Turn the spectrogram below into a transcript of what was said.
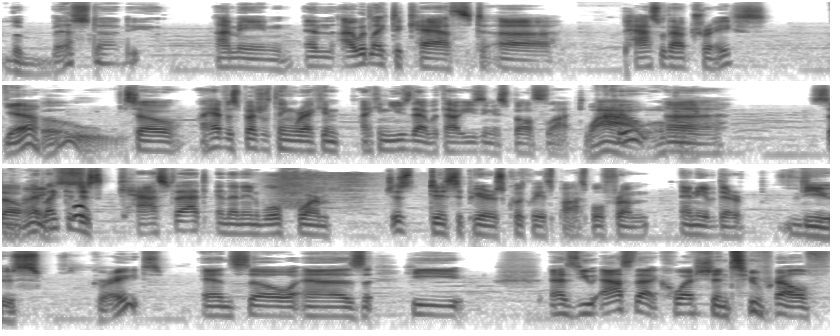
the best idea? I mean, and I would like to cast uh pass without trace. Yeah, Oh, So, I have a special thing where I can I can use that without using a spell slot. wow. Okay. Uh so I'd like to Nice. just cast that and then in wolf form just disappear as quickly as possible from any of their views. Great. And so as he as you ask that question to Ralph,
